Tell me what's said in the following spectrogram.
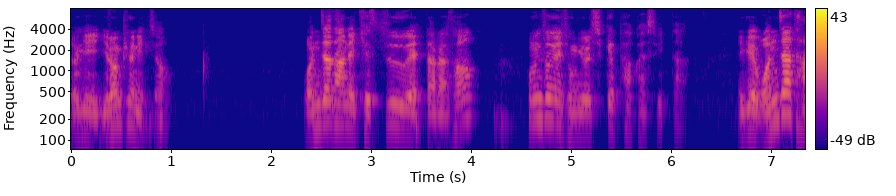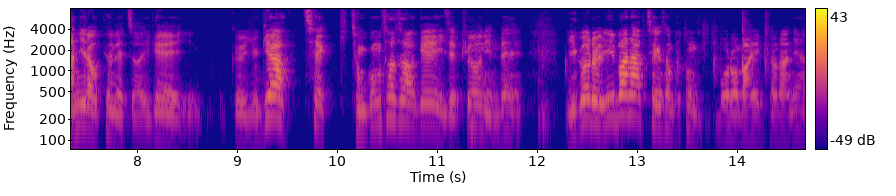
여기 이런 표현 있죠. 원자 단의 개수에 따라서 혼성의 종류를 쉽게 파악할 수 있다. 이게 원자 단위라고 표현했죠. 이게 그 유기학 책 전공 서적의 이제 표현인데 이거를 일반학 책에서 보통 뭐로 많이 표현하냐?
